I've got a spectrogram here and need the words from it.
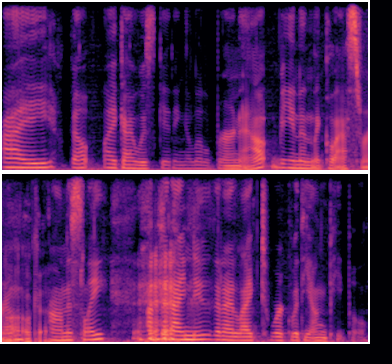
I felt like I was getting a little burnout being in the classroom, Ah, okay. honestly. Uh, but I knew that I liked to work with young people.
